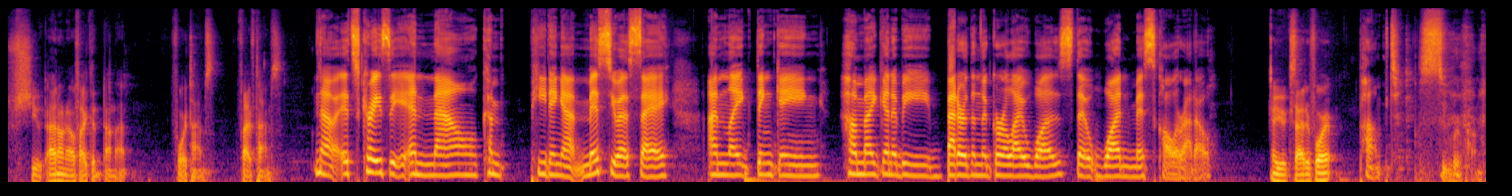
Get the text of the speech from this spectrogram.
shoot, I don't know if I could have done that four times, five times. No, it's crazy. And now competing at Miss USA, I'm like thinking, how am I gonna be better than the girl I was that won Miss Colorado? Are you excited for it? Pumped. Super pumped.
